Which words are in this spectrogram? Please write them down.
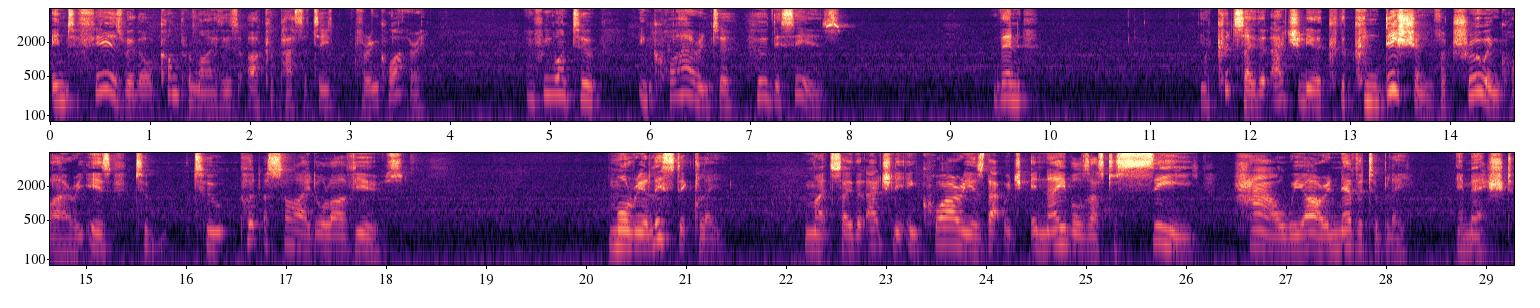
interferes with or compromises our capacity for inquiry. If we want to inquire into who this is, then we could say that actually the, the condition for true inquiry is to, to put aside all our views. More realistically, we might say that actually inquiry is that which enables us to see how we are inevitably enmeshed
